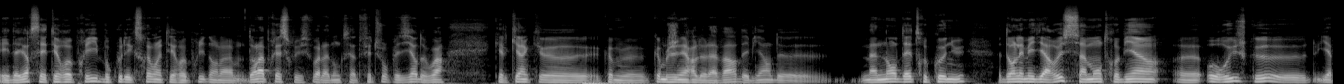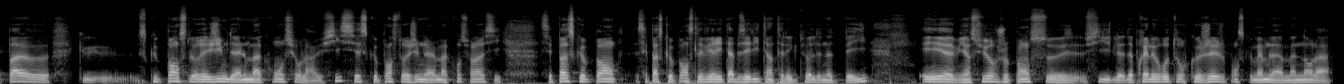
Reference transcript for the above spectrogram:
Et d'ailleurs, ça a été repris. Beaucoup d'extraits ont été repris dans la dans la presse russe. Voilà, donc ça te fait toujours plaisir de voir quelqu'un que comme comme général de Lavarde, eh bien de maintenant d'être connu dans les médias russes, ça montre bien euh, aux Russes que il euh, n'y a pas euh, que ce que pense le régime de Macron sur la Russie, c'est ce que pense le régime de Macron sur la Russie. C'est pas ce que pense c'est pas ce que pensent les véritables élites intellectuelles de notre pays. Et euh, bien sûr, je pense si d'après le retour que j'ai, je pense que même là, maintenant la,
